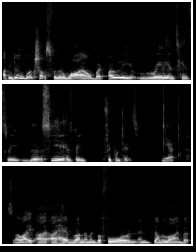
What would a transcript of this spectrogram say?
I've been doing workshops for a little while, but only really intensely. This year has been super intense. Yeah. So I, I, I have run them in before and, and down the line, but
